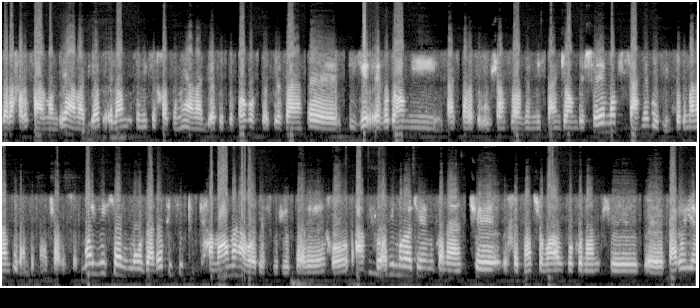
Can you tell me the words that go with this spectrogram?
بالاخره فرمانده عملیات اعلام می‌کنه که خاتمه عملیات اتفاق افتاده و دیگه اقدامی از طرف اورژانس لازم نیست انجام بشه. ما تو صحنه بودیم. خود منم بودم به ما یکی از معضلاتی که تو تمام حوادث وجود داره خب افرادی مراجعه می‌کنن که خدمت شما عرض بکنم که برای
